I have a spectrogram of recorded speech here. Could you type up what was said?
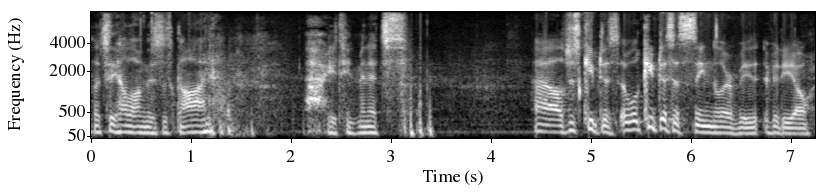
Let's see how long this has gone. 18 minutes. I'll just keep this. We'll keep this a singular vi- video.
